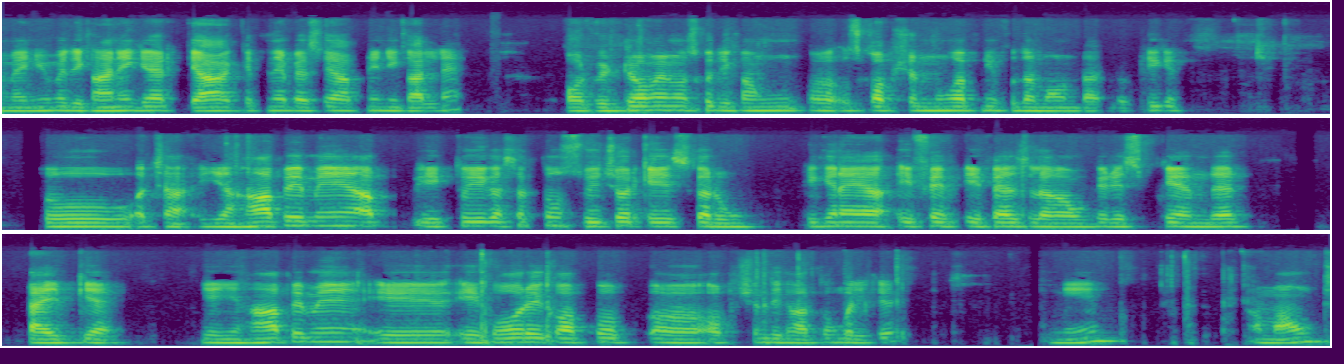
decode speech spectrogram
मेन्यू में दिखाने के यार क्या कितने पैसे आपने निकालने और विड्रॉ में मैं उसको दिखाऊँ उसका ऑप्शन दूँगा अपनी खुद अमाउंट डाल दो ठीक है। तो अच्छा यहाँ पे मैं अब एक तो ये कर सकता हूँ स्विच और केस करूँ ठीक है ना या इफ़ इफ़ एल्स लगाऊँ फिर इसके अंदर टाइप क्या है। ये यहाँ पे मैं ए, एक और एक आपको ऑप्शन दिखाता हूँ बल्कि नेम अमाउंट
